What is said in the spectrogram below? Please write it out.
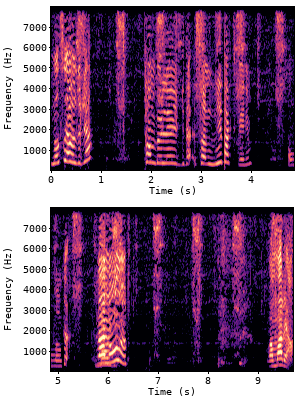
Nasıl öldüreceğim? Tam böyle gider... Sen niye taktik vereyim? Allah'ım. Lan ne olur? Lan var ya.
